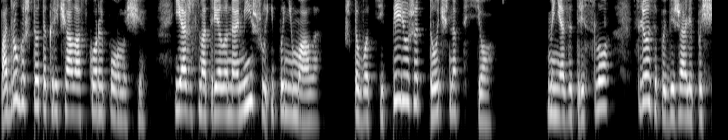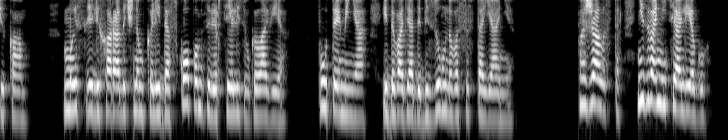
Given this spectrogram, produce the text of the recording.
Подруга что-то кричала о скорой помощи. Я же смотрела на Мишу и понимала, что вот теперь уже точно все. Меня затрясло, слезы побежали по щекам. Мысли лихорадочным калейдоскопом завертелись в голове, путая меня и доводя до безумного состояния. «Пожалуйста, не звоните Олегу.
